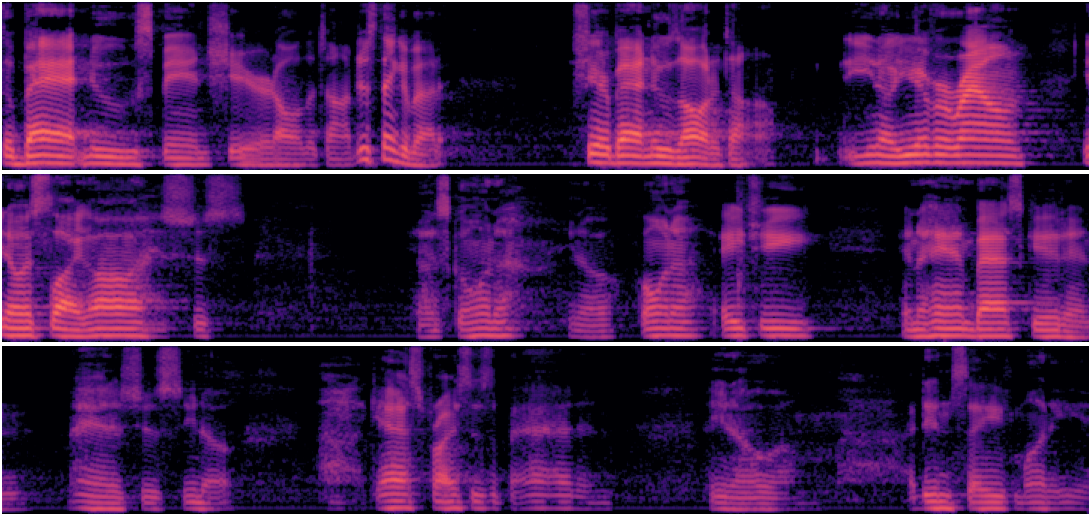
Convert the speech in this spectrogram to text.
the bad news being shared all the time. Just think about it. Share bad news all the time. You know, you ever around, you know, it's like, oh, it's just, you know, it's going to, you know, going to HE in a hand basket, and man, it's just, you know, gas prices are bad, and, you know, um, I didn't save money.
